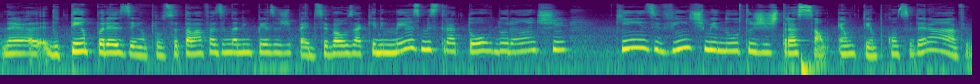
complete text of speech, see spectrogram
Né, do tempo, por exemplo, você está lá fazendo a limpeza de pele, você vai usar aquele mesmo extrator durante 15, 20 minutos de extração. É um tempo considerável.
